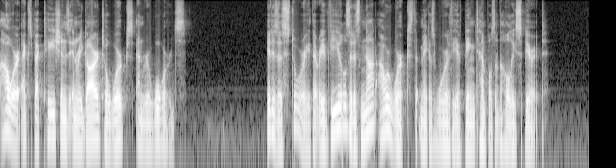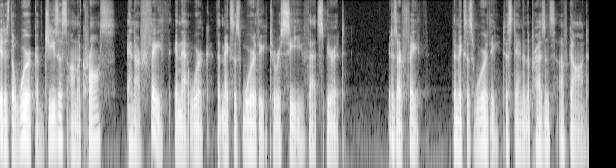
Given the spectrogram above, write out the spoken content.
our expectations in regard to works and rewards. It is a story that reveals it is not our works that make us worthy of being temples of the Holy Spirit. It is the work of Jesus on the cross and our faith in that work that makes us worthy to receive that Spirit. It is our faith that makes us worthy to stand in the presence of God.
